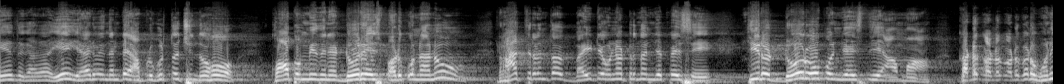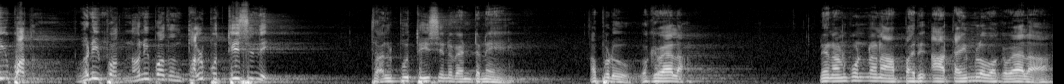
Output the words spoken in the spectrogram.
లేదు కదా. ఏ ఏడమైందంటే అప్పుడు గుర్తొచ్చింది ఓహో కోపం మీద నేను డోర్ వేసి పడుకున్నాను. రాత్రి అంతా బయటే ఉన్నట్టుందని చెప్పేసి తీరు డోర్ ఓపెన్ చేస్తే అమ్మ కడ కడ కడ కడ వణిగిపోతుంది వణిపోతుంది వణిపోతుంది తలుపు తీసింది. తలుపు తీసిన వెంటనే అప్పుడు ఒకవేళ నేను అనుకుంటున్నాను ఆ పరి ఆ టైంలో ఒకవేళ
